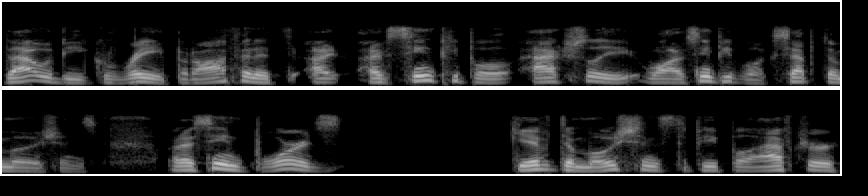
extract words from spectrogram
that would be great. But often it's I, I've seen people actually, well, I've seen people accept demotions, but I've seen boards give demotions to people after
